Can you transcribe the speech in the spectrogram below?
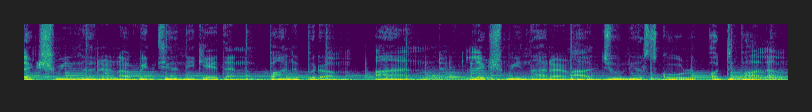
Lakshmi Narayana Vidyaniketan Palappuram and Lakshmi Narayana junior school Ottapalam.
